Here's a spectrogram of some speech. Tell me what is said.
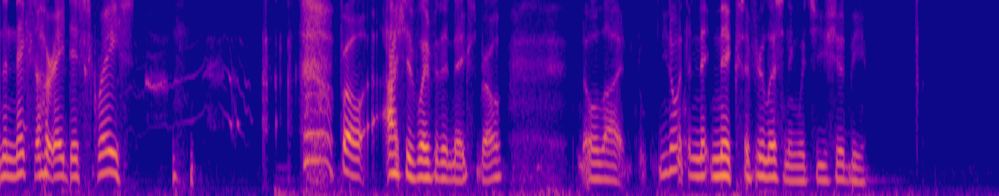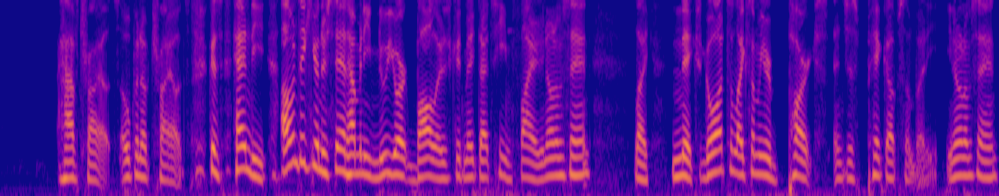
The, Knicks are a disgrace. Bro, I should play for the Knicks, bro. No lie. You know what the Kni- Knicks, if you're listening, which you should be, have tryouts. Open up tryouts. Because Hendy, I don't think you understand how many New York ballers could make that team fire. You know what I'm saying? Like Knicks, go out to like some of your parks and just pick up somebody. You know what I'm saying?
